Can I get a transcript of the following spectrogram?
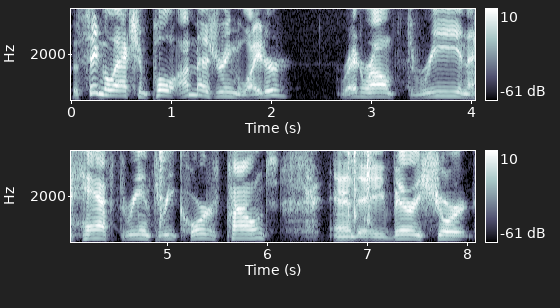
The single action pull, I'm measuring lighter, right around three and a half, three and three quarters pounds, and a very short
